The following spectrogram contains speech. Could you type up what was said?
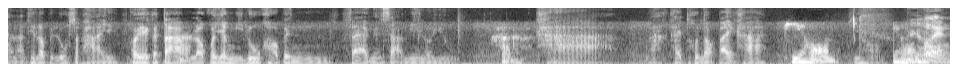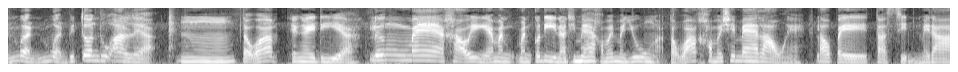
ฐานะที่เราเป็นลูกสะใภ้เพราะยังไงก็ตามค่ะเราก็ยังมีลูกเขาเป็นแฟนเป็นสามีเราอยู่ค่ะค่ะ มาใครคนต่อไปคะพี่หอม พี่หอม พี่หอมพี่เหมือนเหมือนเหมือนพี่ต้นทุกอันเลยอะอืม แต่ว่ายังไงดีอะเรื่องแม่เขาอย่างเงี้ยมันมันก็ดีนะที่แม่เขาไม่มายุ่งอะแต่ว่าเขาไม่ใช่แม่เราไง เราไปตัดสินไม่ได้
